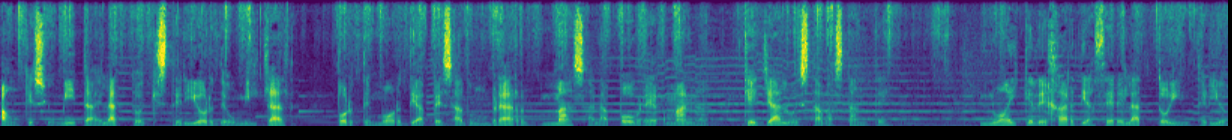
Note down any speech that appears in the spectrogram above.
aunque se omita el acto exterior de humildad por temor de apesadumbrar más a la pobre hermana, que ya lo está bastante, no hay que dejar de hacer el acto interior.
